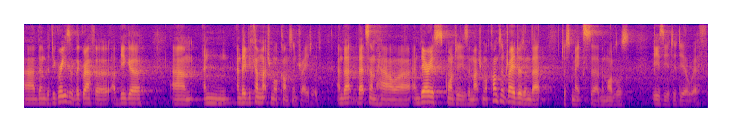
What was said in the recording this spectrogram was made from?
uh, then the degrees of the graph are, are bigger, um, and, and they become much more concentrated. And that, that somehow, uh, and various quantities are much more concentrated, and that just makes uh, the models easier to deal with.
